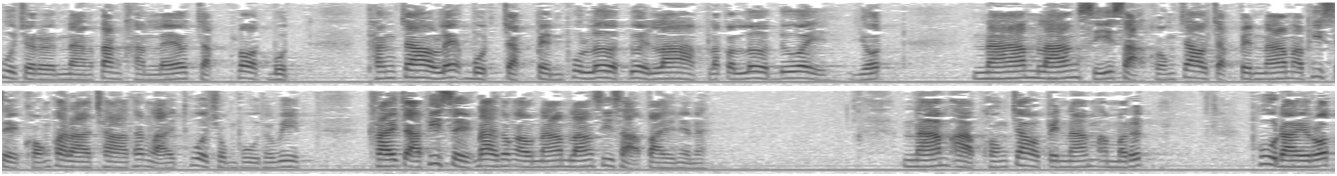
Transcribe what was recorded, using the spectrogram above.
ผู้เจริญนางตั้งครรภ์แล้วจักคลอดบุตร ทั้งเจ้าและบุตรจักเป็นผู้เลิศด้วยลาบแล้วก็เลิศด้วยยศ น้ำล้างศีรษะของเจ้าจักเป็นน้ำอภิเศกของพระราชาทั้งหลายทั่วชมพูทวีป ใครจะอภิเศกได้ต้องเอาน้ำล้างศีรษะไปเนี่ยนะน้ำอาบของเจ้าเป็นน้ำอมฤตผู้ใดรด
